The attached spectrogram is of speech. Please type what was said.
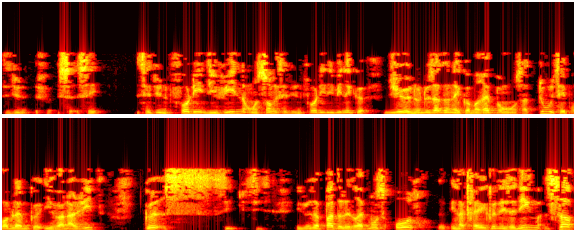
C'est une, folie divine, on sent que c'est une folie divine et que Dieu ne nous a donné comme réponse à tous ces problèmes que Ivan agite que si, il ne nous a pas donné de réponse autre, il n'a créé que des énigmes, sauf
